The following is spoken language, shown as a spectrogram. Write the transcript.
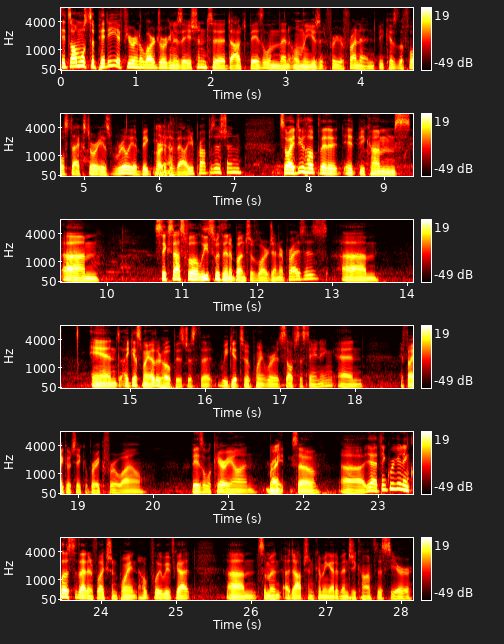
it's almost a pity if you're in a large organization to adopt Bazel and then only use it for your front end because the full stack story is really a big part of the value proposition. So I do hope that it, it becomes um, successful at least within a bunch of large enterprises. Um, and I guess my other hope is just that we get to a point where it's self-sustaining, and if I go take a break for a while, Bazel will carry on, Right. so uh, yeah, I think we're getting close to that inflection point. Hopefully, we've got um, some adoption coming out of NGConf this year,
